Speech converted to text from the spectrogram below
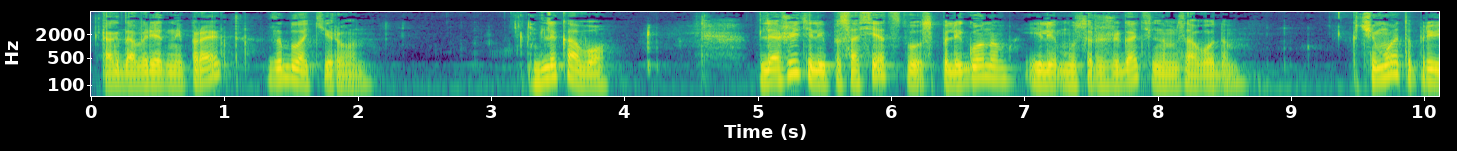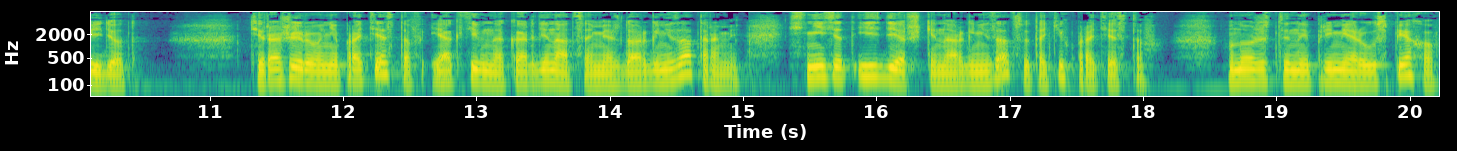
когда вредный проект заблокирован. Для кого? Для жителей по соседству с полигоном или мусоросжигательным заводом. К чему это приведет? Тиражирование протестов и активная координация между организаторами снизят издержки на организацию таких протестов. Множественные примеры успехов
